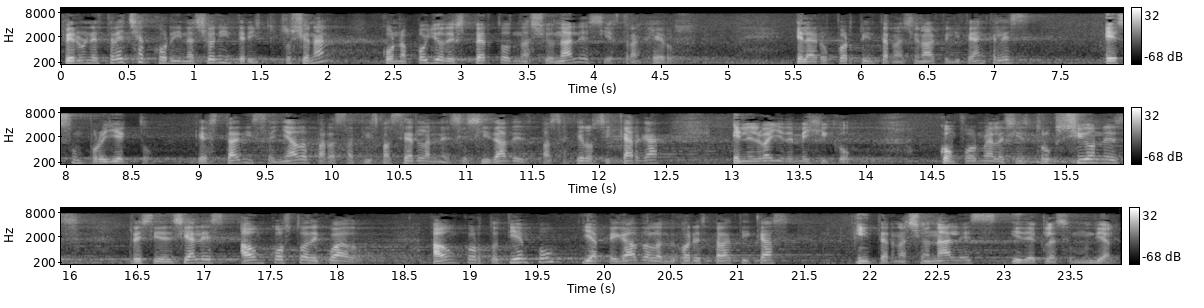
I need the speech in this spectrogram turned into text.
pero en estrecha coordinación interinstitucional con apoyo de expertos nacionales y extranjeros. El Aeropuerto Internacional Felipe Ángeles es un proyecto que está diseñado para satisfacer las necesidades de pasajeros y carga en el Valle de México, conforme a las instrucciones presidenciales a un costo adecuado, a un corto tiempo y apegado a las mejores prácticas internacionales y de clase mundial.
